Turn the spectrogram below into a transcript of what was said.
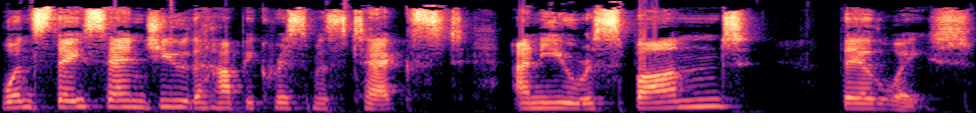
Once they send you the happy Christmas text and you respond, they'll wait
